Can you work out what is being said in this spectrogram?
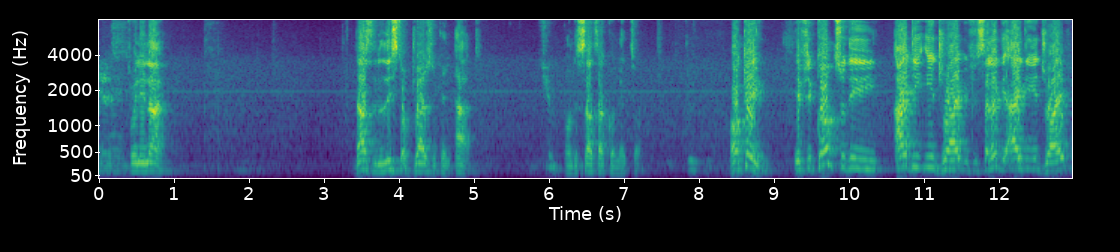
Yes. 29. That's the list of drives you can add on the SATA connector. Okay, if you come to the IDE drive, if you select the IDE drive,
